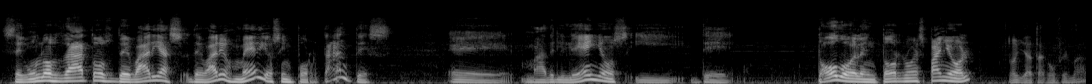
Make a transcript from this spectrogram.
según los datos de varias de varios medios importantes eh, madrileños y de todo el entorno español No, ya está confirmado.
